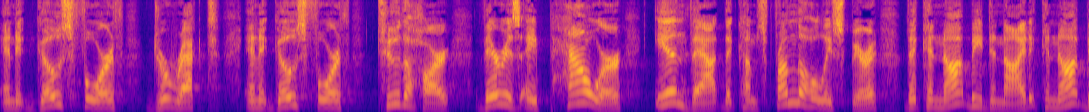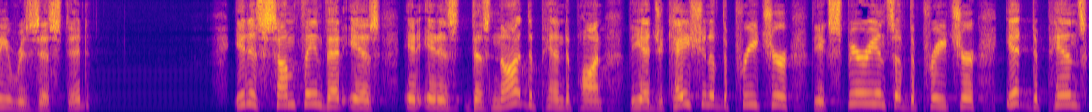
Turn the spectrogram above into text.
and it goes forth direct, and it goes forth to the heart, there is a power in that that comes from the Holy Spirit that cannot be denied, it cannot be resisted. It is something that is, it, it is, does not depend upon the education of the preacher, the experience of the preacher. It depends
